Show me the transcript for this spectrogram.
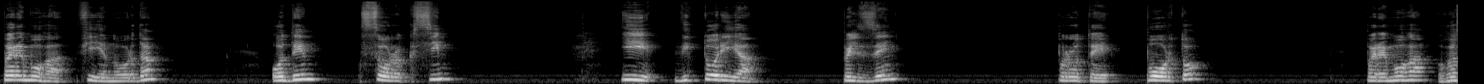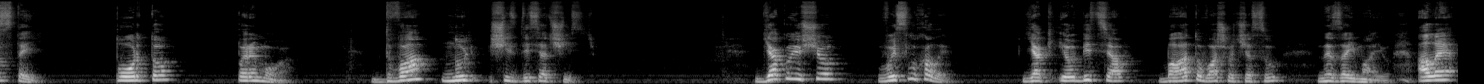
Перемога Фієнорда 1,47. І Вікторія Пельзень проти Порто. Перемога гостей. Порто перемога. 2,066. Дякую, що вислухали. Як і обіцяв, багато вашого часу не займаю. Але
